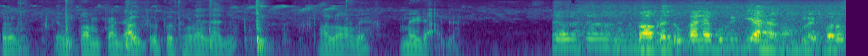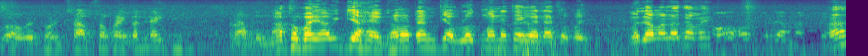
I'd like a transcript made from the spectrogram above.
બરાબર? એવું કામકાજ હાલતું હતું થોડા જાજુ હાલો હવે મળ્યા આગળ. તો આપણે દુકાને પૂગી ગયા છે કમ્પ્લીટ બરોબર? હવે થોડીક સાફ સફાઈ કરી નાખી. અને આપણે નાથોભાઈ આવી ગયા છે ઘણો ટાઈમ થયા બ્લોકમાં નથી આવ્યા નાથોભાઈ. મજામાં નાથાભાઈ હા?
